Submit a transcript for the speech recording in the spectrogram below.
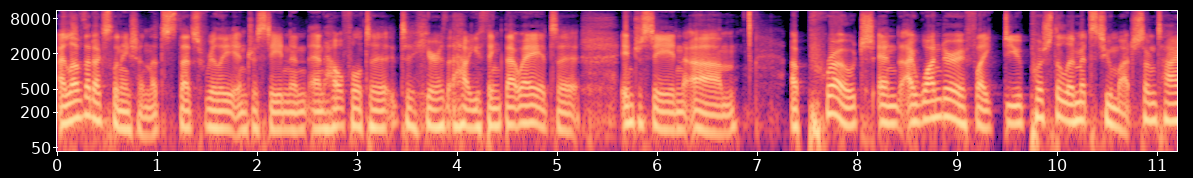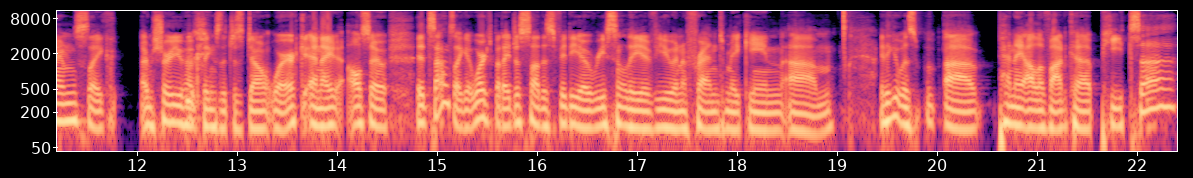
I love that explanation. That's that's really interesting and, and helpful to to hear how you think that way. It's a interesting um, approach, and I wonder if like, do you push the limits too much sometimes? Like, I'm sure you have things that just don't work. And I also, it sounds like it worked, but I just saw this video recently of you and a friend making, um, I think it was uh, penne alla vodka pizza,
